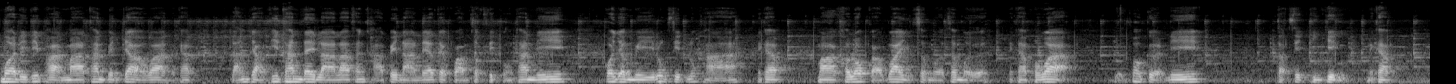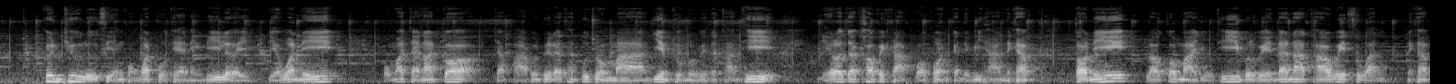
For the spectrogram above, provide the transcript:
เมื่ออดีตที่ผ่านมาท่านเป็นเจ้าอาวาสนะครับ หลังจากที่ท่านได้ลาลาสังขารไปนานแล้ว แต่ความศักดิ์สิทธิ์ของท่านนี้ ก็ยังมีลูกศิษย์ลูกหานะครับ มาเคารพกราบไหว้อยู่เสมอๆนะครับ เพราะว่าหลวงพ่อเกิดนี้ศักดิ์สิทธิ์จริง ๆนะครับ ขึ้นชื่อหรือเสียงของวัดโพแทนแห่งนี้เลย เดี๋ยววันนี้ผมอาจารย์นัทก็จะพาเพื่อนๆและท่านผู้ชมมาเยี่ยมชมบริเวณสถานที่ เดี๋ยวเราจะเข้าไปกราบขอพรกันในวิหารนะครับ ตอนนี้เราก็มาอยู่ที่บริเวณด้านหน้าท้าวเวสสุวรรณนะครับ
